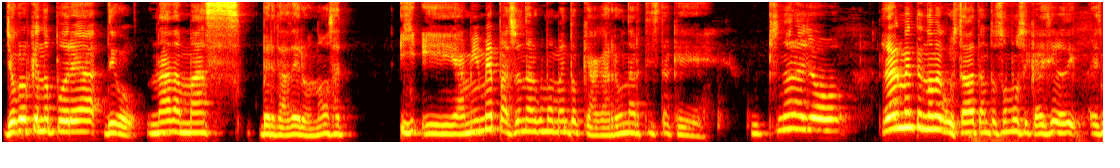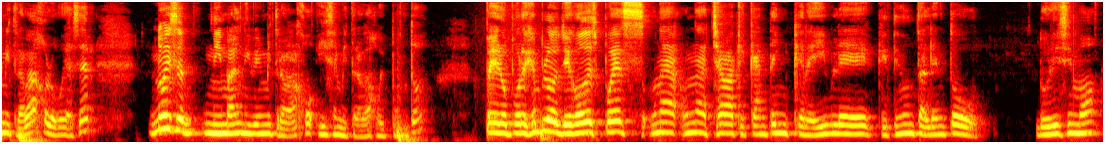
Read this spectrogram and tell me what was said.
Yo creo que no podría, digo, nada más verdadero, ¿no? O sea, y, y a mí me pasó en algún momento que agarré un artista que, pues no era yo, realmente no me gustaba tanto su música, es, es mi trabajo, lo voy a hacer. No hice ni mal ni bien mi trabajo, hice mi trabajo y punto. Pero, por ejemplo, llegó después una, una chava que canta increíble, que tiene un talento durísimo,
